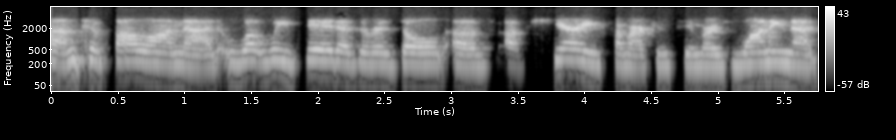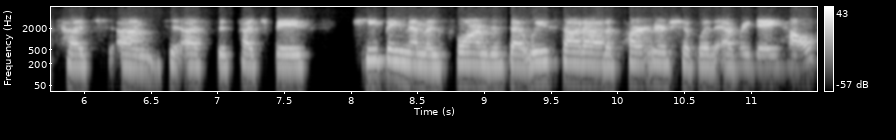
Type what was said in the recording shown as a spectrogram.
um, to follow on that, what we did as a result of, of hearing from our consumers, wanting that touch um, to us to touch base, keeping them informed, is that we sought out a partnership with Everyday Health.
